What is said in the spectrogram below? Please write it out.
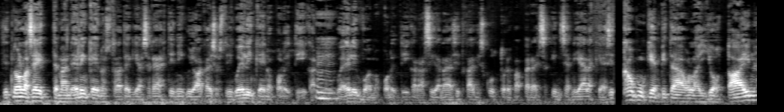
Sitten 07 elinkeinostrategiassa nähtiin niin kuin jo aika isosti niin kuin elinkeinopolitiikan, mm. niin kuin elinvoimapolitiikan asiana ja sitten kaikissa kulttuuripapereissakin sen jälkeen. Sitten kaupunkien pitää olla jotain,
